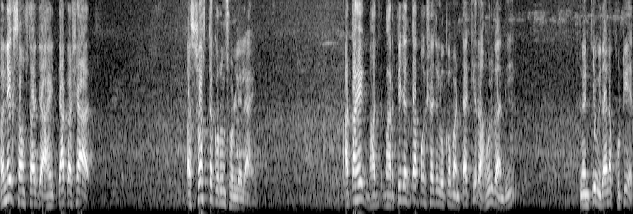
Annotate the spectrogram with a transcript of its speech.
अनेक संस्था ज्या आहेत त्या कशा अस्वस्थ करून सोडलेल्या आहेत. आता हे भा भारतीय जनता पक्षाचे लोक म्हणतात की राहुल गांधी यांची विधानं खोटी आहेत.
